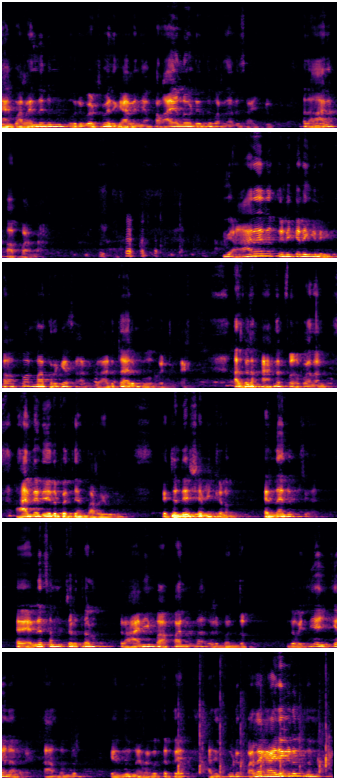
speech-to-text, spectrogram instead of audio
ഞാൻ പറയുന്നതിനും ഒരു വിഷമമില്ല. കാരണം ഞാൻ പ്രായമുള്ളതുകൊണ്ട് എന്ത് പറഞ്ഞാലും സഹിക്കും. അത് ആനപ്പാപ്പാനാണ് ഈ ആനനെ തെളിക്കണമെങ്കിൽ പാപ്പാൻ മാത്രമേ സാധിക്കൂ. അടുത്ത ആരും പോകാൻ പറ്റില്ല. അതുകൊണ്ട് ആന പാപ്പാനാണ് ആന്റണിയെ പറ്റി ഞാൻ പറയുന്നത് തെറ്റന്റെ ക്ഷമിക്കണം. എന്നാലും എന്നെ സംബന്ധിച്ചിടത്തോളം റാനിയും പാപ്പാനുള്ള ഒരു ബന്ധം. ഇത് വലിയ ഐക്യമാണ് അവരെ. ആ ബന്ധം എന്നും നിലനിർത്തട്ടെ. അതിൽ കൂടി പല കാര്യങ്ങളും നമുക്ക്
